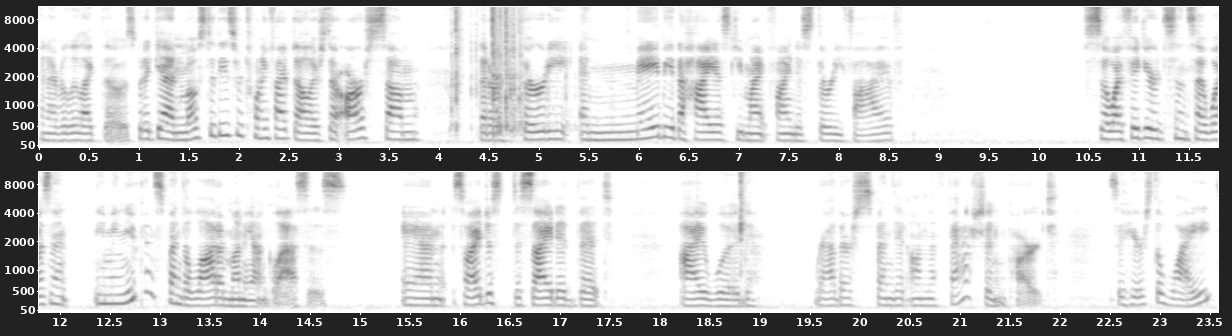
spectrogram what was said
And I really like those. But again, most of these are $25. There are some that are 30 and maybe the highest you might find is 35. So I figured since I wasn't I mean, you can spend a lot of money on glasses. And so I just decided that I would rather spend it on the fashion part. So here's the white.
